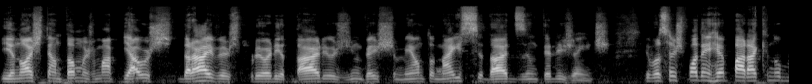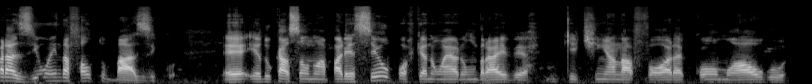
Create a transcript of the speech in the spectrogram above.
e nós tentamos mapear os drivers prioritários de investimento nas cidades inteligentes. E vocês podem reparar que no Brasil ainda falta o básico. É, educação não apareceu porque não era um driver que tinha lá fora como algo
